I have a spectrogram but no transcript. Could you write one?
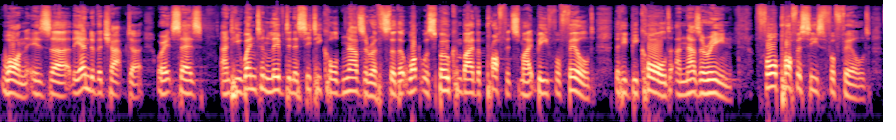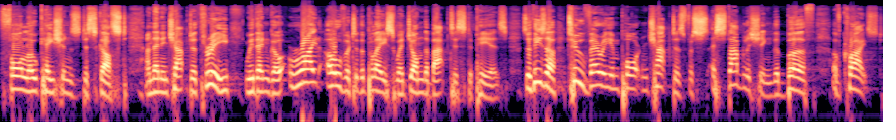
one is uh, the end of the chapter where it says, And he went and lived in a city called Nazareth, so that what was spoken by the prophets might be fulfilled, that he'd be called a Nazarene. Four prophecies fulfilled, four locations discussed. And then in chapter 3, we then go right over to the place where John the Baptist appears. So these are two very important chapters for establishing the birth of Christ.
